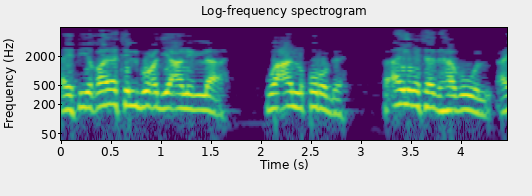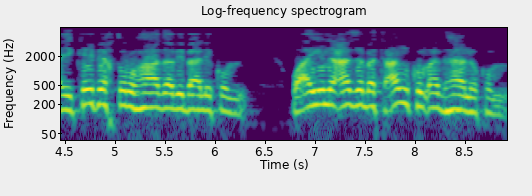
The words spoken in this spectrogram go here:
أي في غاية البعد عن الله وعن قربه. فأين تذهبون؟ أي كيف يخطر هذا ببالكم؟ وأين عزبت عنكم أذهانكم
